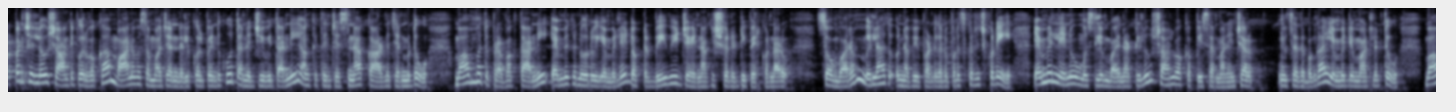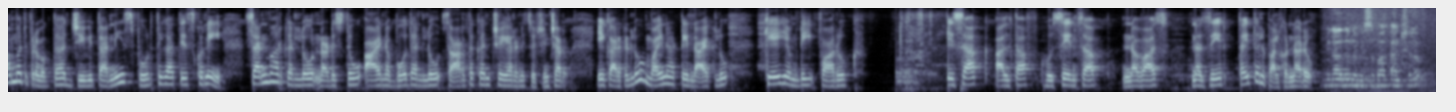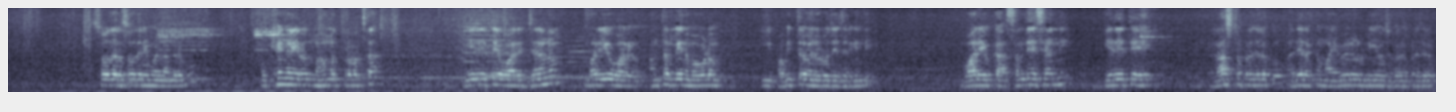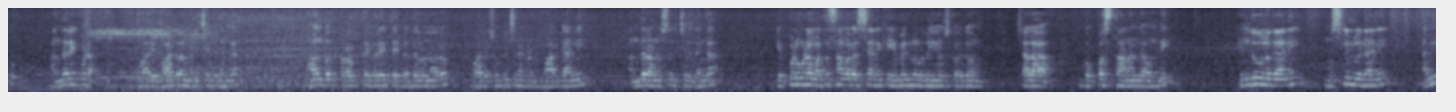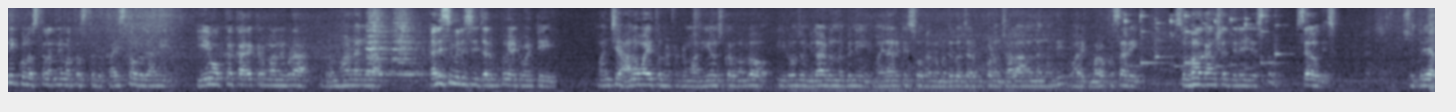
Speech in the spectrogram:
ప్రపంచంలో శాంతిపూర్వక మానవ సమాజాన్ని నెలకొల్పేందుకు తన జీవితాన్ని అంకితం చేసిన కారణజన్ముడు మహమ్మద్ ప్రవక్త అని Emmiganur MLA doctor BV Jayanageswara Reddy పేర్కొన్నారు. సోమవారం మిలాద్ నబీ పండుగను పురస్కరించుకుని ఎమ్మెల్యేను ముస్లిం మైనార్టీలు షాల్వా కప్పి సన్మానించారు. ఈ సందర్భంగా ఎమ్మెల్యే మాట్లాడుతూ మహమ్మద్ ప్రవక్త జీవితాన్ని స్ఫూర్తిగా తీసుకుని సన్మార్గంలో నడుస్తూ ఆయన బోధనలు సార్థకం చేయాలని సూచించారు. ఈ కార్యక్రమంలో మైనార్టీ నాయకులు కేఎండి ఫారూక్ ఇసాక్ అల్తాఫ్ హుస్సేన్ సాబ్ నవాజ్ నజీర్ తదితరులు పాల్గొన్నారు. శుభాకాంక్షలు. సోదర సోదరి అందరూ ముఖ్యంగా ఈరోజు మహమ్మద్ ప్రవక్త ఏదైతే వారి జననం మరియు వారు అంతర్లీనం అవ్వడం ఈ పవిత్రమైన రోజే జరిగింది వారి యొక్క సందేశాన్ని ఏదైతే రాష్ట్ర ప్రజలకు అదే రకం మా ఎమ్మెల్యేలు నియోజకవర్గ ప్రజలకు అందరికీ కూడా వారి బాటలో నడిచే విధంగా మహమ్మద్ ప్రవక్త ఎవరైతే పెద్దలు ఉన్నారో వారు చూపించినటువంటి మార్గాన్ని అందరూ అనుసరించే విధంగా ఎప్పుడు కూడా మత సామరస్యానికి ఎమ్మెగ్నూరు నియోజకవర్గం చాలా గొప్ప స్థానంగా ఉంది. హిందువులు కానీ ముస్లింలు కానీ అన్ని కులస్తులు అన్ని మతస్థులు క్రైస్తవులు కానీ ఏ ఒక్క కార్యక్రమాన్ని కూడా బ్రహ్మాండంగా కలిసిమెలిసి జరుపుకునేటువంటి మంచి ఆనవాయితీ ఉన్నటువంటి మా నియోజకవర్గంలో ఈ రోజు మిలాడు నబిని మైనారిటీ సోదరుల మధ్యలో జరుపుకోవడం చాలా ఆనందంగా ఉంది. వారికి మరొకసారి శుభాకాంక్షలు తెలియజేస్తూ సెలవు తీసుకుంటాం శుక్రియా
